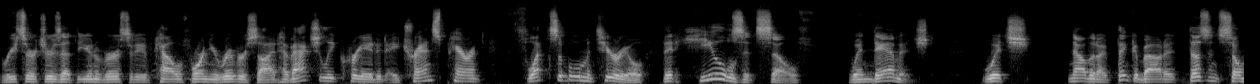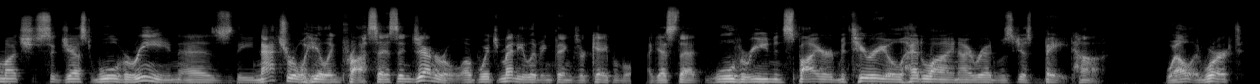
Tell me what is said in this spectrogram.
Researchers at the University of California, Riverside have actually created a transparent, flexible material that heals itself when damaged, which now that I think about it, doesn't so much suggest Wolverine as the natural healing process in general, of which many living things are capable. I guess that Wolverine inspired material headline I read was just bait, huh? Well, it worked.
